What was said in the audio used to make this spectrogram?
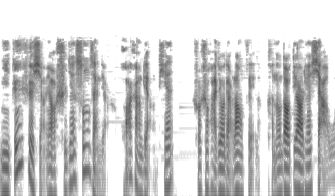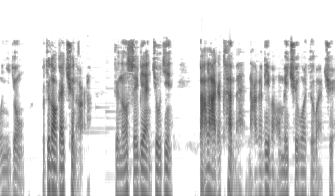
你真是想要时间松散点，花上两天，说实话就有点浪费了。可能到第二天下午你就不知道该去哪儿了。只能随便就近，扒拉着看呗，哪个地方我没去过，只管去，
